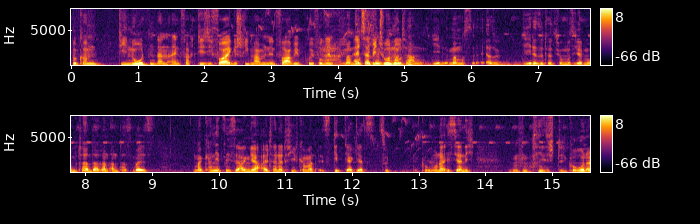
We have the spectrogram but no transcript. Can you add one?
bekommen die Noten dann einfach, die sie vorher geschrieben haben in den Vorabiprüfungen, man als halt Abiturnoten. momentan, jede, man muss, also jede Situation muss sich halt momentan daran anpassen, weil es, man kann jetzt nicht sagen, ja, alternativ kann man, es gibt ja jetzt zu, Corona ist ja nicht, die, Corona,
